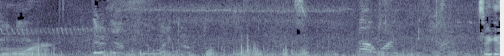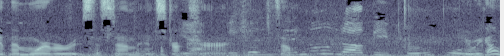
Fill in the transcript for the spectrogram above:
more, They're gonna be like a That one is tiny. To give them more of a root system and structure. Yeah, because So. then they'll not be purple. Here we go.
